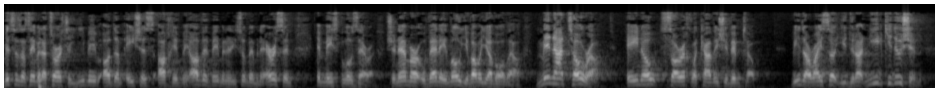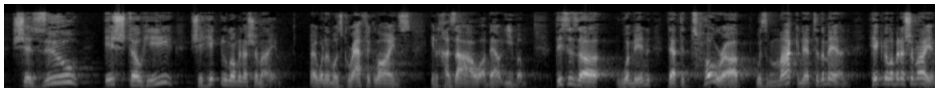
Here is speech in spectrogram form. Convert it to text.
Mitzvahs aseh ben atar sheyibim adam eishes achiv me'aviv be'ben yisum be'ben erison im meis below zera. Shenemar uven lo yivama yavo alao. Min ha-Torah eino tzarech lakavish yivimto. Midaraisa, you do not need Kiddushin. Shezu ishtohi shehiknu lo min ha uh, One of the most graphic lines in Chazal about Yibam. This is a woman that the Torah was maknet to the man. Hignal ben Hashemayim.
